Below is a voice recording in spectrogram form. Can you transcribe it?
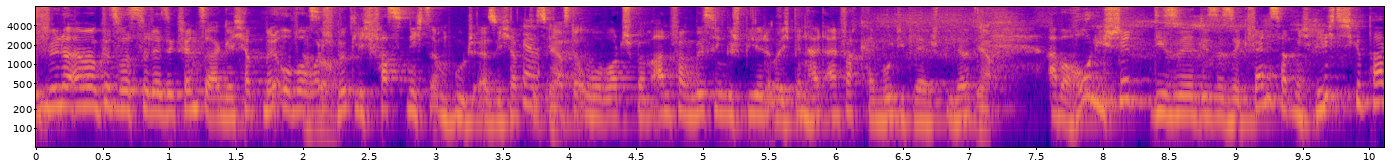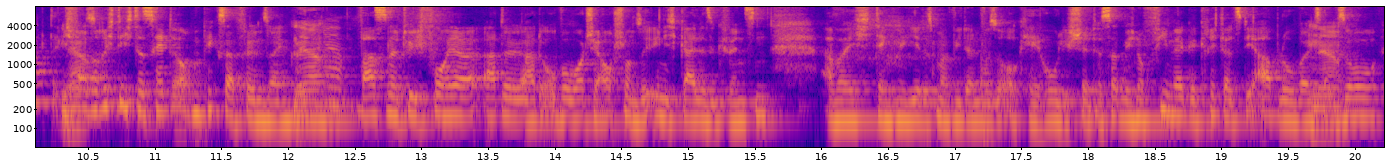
Ich will nur einmal kurz was zu der Sequenz sagen. Ich habe mit Overwatch so. wirklich fast nichts am Hut. Also ich habe ja. das erste Overwatch beim Anfang ein bisschen gespielt, aber ich bin halt einfach kein Multiplayer-Spieler. Ja. Aber holy shit, diese, diese Sequenz hat mich richtig gepackt. Ich ja. war so richtig, das hätte auch ein Pixar-Film sein können. Ja. War es natürlich vorher, hatte, hatte Overwatch ja auch schon so ähnlich geile Sequenzen. Aber ich denke mir jedes Mal wieder nur so, okay, holy shit, das hat mich noch viel mehr gekriegt als Diablo, weil es ja. halt so,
